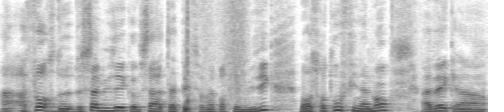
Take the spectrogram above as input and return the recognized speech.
à, force de, s'amuser comme ça à taper sur n'importe quelle musique, ben, on se retrouve finalement avec un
